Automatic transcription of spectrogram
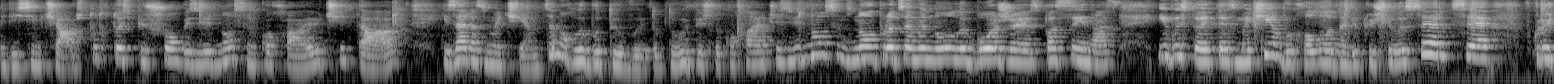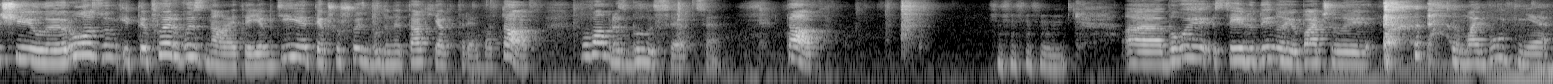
Вісім чаш. Тут хтось пішов із відносин, кохаючи, так. І зараз мечем. Це могли бути ви. Тобто ви пішли кохаючи з відносин, знову про це минули, Боже, спаси нас. І ви стоїте з мечем, ви холодно відключили серце, включили розум, і тепер ви знаєте, як діяти, якщо щось буде не так, як треба. Так, бо вам розбили серце. Так. Е, Бо ви з цією людиною бачили майбутнє.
